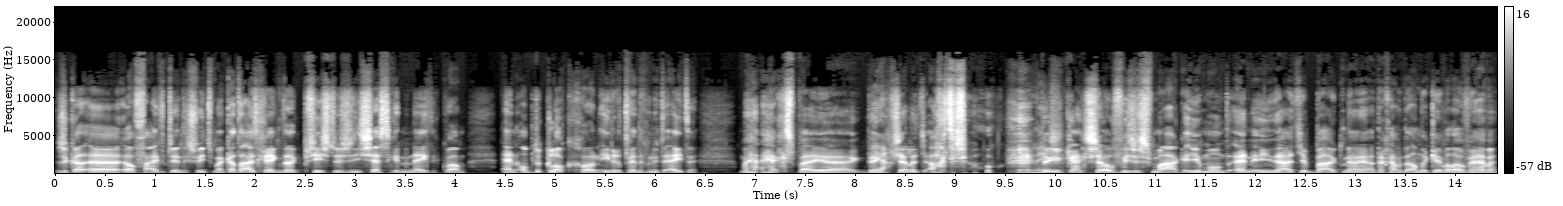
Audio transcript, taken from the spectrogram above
Dus ik had, eh, of 25 zoiets. Maar ik had uitgerekend dat ik precies tussen die 60 en de 90 kwam. En op de klok gewoon iedere 20 minuten eten. Maar ja, ergens bij, eh, ik denk Ja. een celletje achter zo. Helemaal Je krijgt zo vieze smaak in je mond en inderdaad je buik. Nou ja, daar gaan we het de andere keer wel over hebben.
